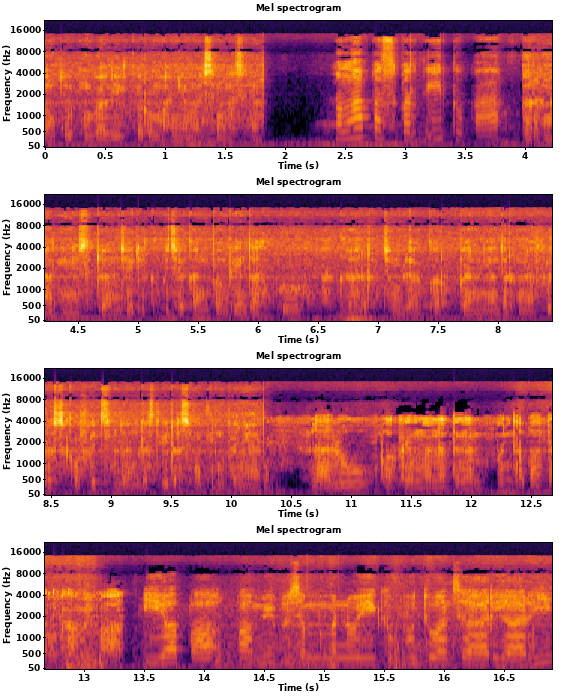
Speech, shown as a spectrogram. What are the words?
untuk kembali ke rumahnya masing-masing. Mengapa seperti itu, Pak? Karena ini sudah menjadi kebijakan pemerintah, Bu, agar jumlah korban yang terkena virus COVID-19 tidak semakin banyak. Lalu, bagaimana dengan pendapatan kami, Pak? Iya, Pak. Kami bisa memenuhi kebutuhan sehari-hari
